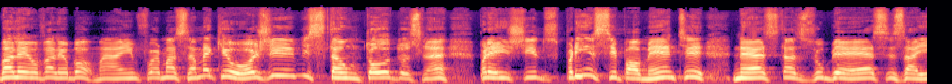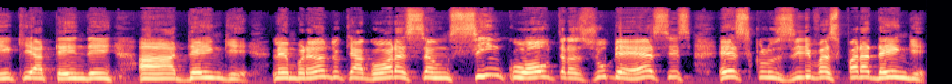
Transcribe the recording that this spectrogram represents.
Valeu, valeu. Bom, a informação é que hoje estão todos, né, preenchidos, principalmente nestas UBSs aí que atendem a dengue. Lembrando que agora são cinco outras UBSs exclusivas para dengue.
